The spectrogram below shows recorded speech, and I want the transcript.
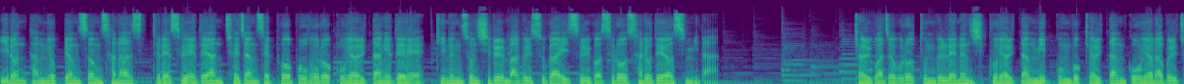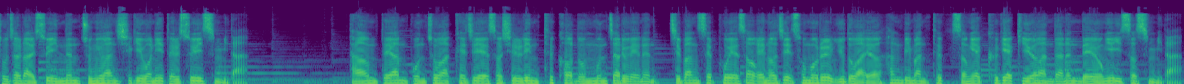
이런 당뇨병성 산화 스트레스에 대한 췌장세포 보호로 고혈당에 대해 기능 손실을 막을 수가 있을 것으로 사료되었습니다. 결과적으로 둥글레는 식후혈당 및 공복혈당 고혈압을 조절할 수 있는 중요한 식이원이 될 수 있습니다. 다음 대한 본초학회지에서 실린 특허 논문 자료에는 지방세포에서 에너지 소모를 유도하여 항비만 특성에 크게 기여한다는 내용이 있었습니다.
